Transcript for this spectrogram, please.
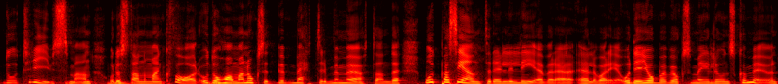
då trivs man och då stannar man kvar. Och då har man också ett bättre bemötande mot patienter eller elever e- eller vad det är. Och det jobbar vi också med i Lunds kommun.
